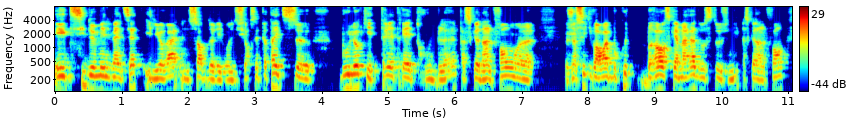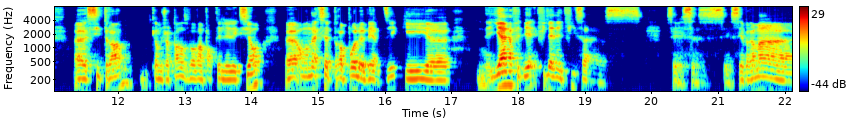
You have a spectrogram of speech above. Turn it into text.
Et d'ici 2027, il y aura une sorte de révolution. C'est peut-être ce bout-là qui est très, très troublant, parce que dans le fond, euh, je sais qu'il va y avoir beaucoup de brasses camarades aux États-Unis, parce que dans le fond, euh, si Trump, comme je pense, va remporter l'élection, euh, on n'acceptera pas le verdict. Et hier à Philadelphie, ça, c'est vraiment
